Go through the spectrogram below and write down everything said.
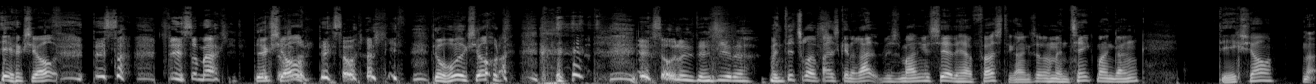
Det er jo ikke sjovt. Det er så, det er så mærkeligt. Det er ikke sjovt. Det er så underligt. Det er overhovedet ikke sjovt. Det er så underligt, det han siger der. Men det tror jeg faktisk generelt, hvis mange ser det her første gang, så vil man tænke mange gange, det er ikke sjovt. Nej.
